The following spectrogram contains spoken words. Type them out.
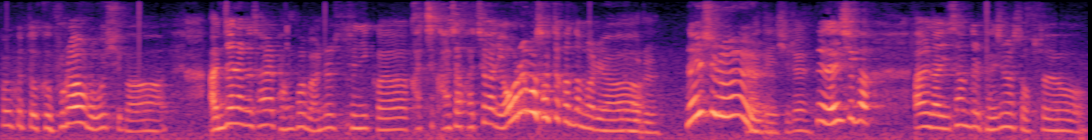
그리고 또 그 브라운 로우 씨가 안전하게 살 방법을 만들 수 있으니까 같이 가자 같이 가자 여러 번 설득한단 말이야 누구를? 낸시를 낸시를. 근데 낸시가 아니 나 이 사람들 배신할 수 없어요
